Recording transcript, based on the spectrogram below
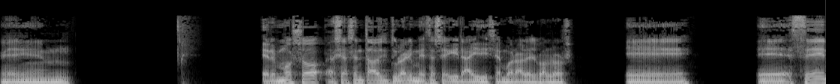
Eh, Hermoso se ha sentado titular y me dice seguir ahí, dice Morales Valor. Eh, eh,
